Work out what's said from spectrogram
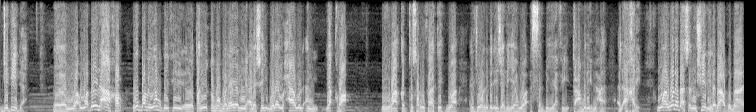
جديدة. آه، وبين آخر ربما يمضي في آه، طريقه وهو لا يلوي على شيء ولا يحاول أن يقرأ. ويراقب تصرفاته والجوانب الإيجابية والسلبية في تعامله مع الآخرين. ولا بأس أن أشير إلى بعض ما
